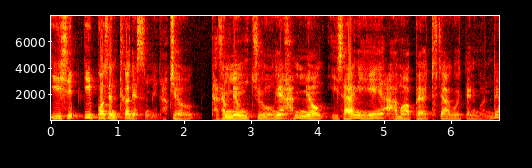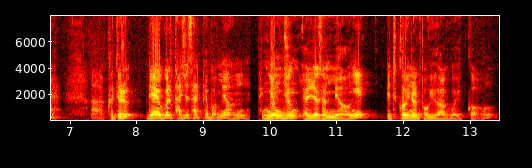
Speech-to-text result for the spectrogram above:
22%가 됐습니다. 즉, 5명 중에 1명 이상이 암호화폐에 투자하고 있다는 건데, 아, 그들 내역을 다시 살펴보면 100명 중 16명이 비트코인을 보유하고 있고,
